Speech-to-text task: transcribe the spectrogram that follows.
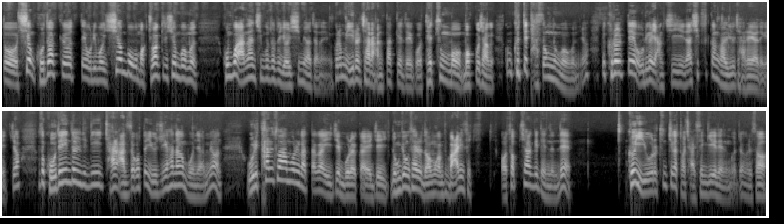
또 시험 고등학교 때 우리 뭐 시험 보고 막 중학교 때 시험 보면 공부 안 한 친구들도 열심히 하잖아요. 그러면 일을 잘 안 닦게 되고 대충 뭐 먹고 자고 그럼 그때 다 썩는 거거든요. 그럴 때 우리가 양치나 식습관 관리를 잘 해야 되겠죠. 그래서 고대인들이 잘 안 썩었던 이유 중에 하나가 뭐냐면 우리 탄수화물을 갖다가 이제 뭐랄까요 이제 농경사회로 넘어가면서 많이 어, 섭취하게 됐는데 그 이후로 충치가 더 잘 생기게 되는 거죠. 그래서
